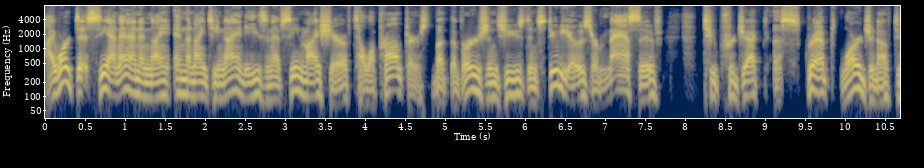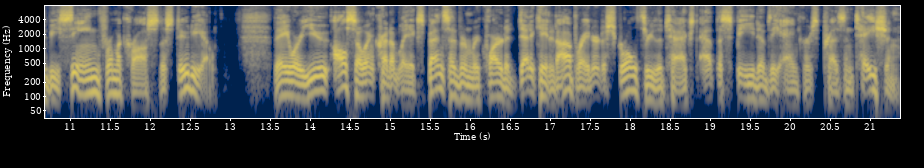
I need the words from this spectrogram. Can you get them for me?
I worked at CNN in, ni- in the 1990s and have seen my share of teleprompters, but the versions used in studios are massive to project a script large enough to be seen from across the studio. They were also incredibly expensive and required a dedicated operator to scroll through the text at the speed of the anchor's presentation.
